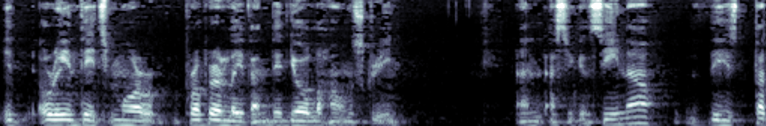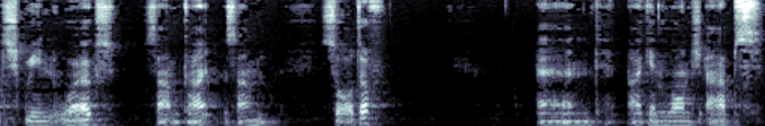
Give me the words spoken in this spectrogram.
it orientates more properly than the Jolla home screen. And as you can see now, this touchscreen works some kind, some sort of, and I can launch apps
